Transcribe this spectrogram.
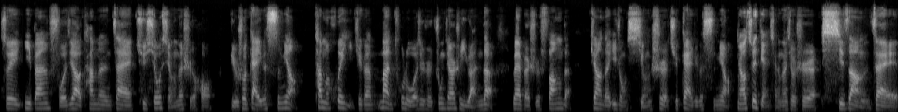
所以一般佛教他们在去修行的时候，比如说盖一个寺庙，他们会以这个曼陀罗，就是中间是圆的，外边是方的。这样的一种形式去盖这个寺庙。然后最典型的就是西藏在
